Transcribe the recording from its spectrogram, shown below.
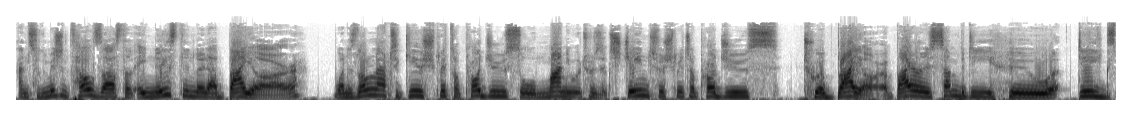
And so the Mishnah tells us that a Noistin Lola Bayar, one is not allowed to give Shemitah produce or money which was exchanged for Shemitah produce to a buyer. A buyer is somebody who digs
